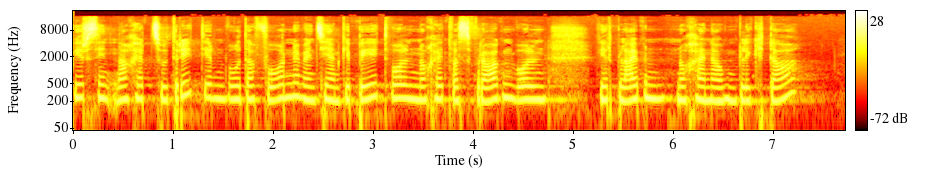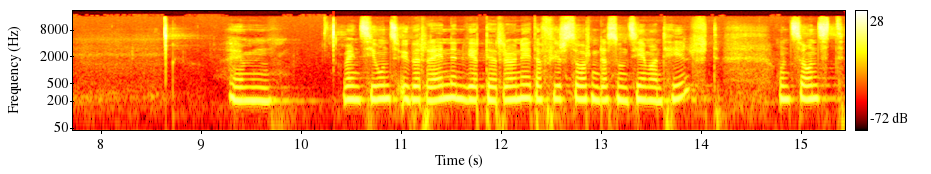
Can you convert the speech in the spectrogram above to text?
wir sind nachher zu dritt irgendwo da vorne. Wenn Sie ein Gebet wollen, noch etwas fragen wollen, wir bleiben noch einen Augenblick da. Ähm, wenn Sie uns überrennen, wird der René dafür sorgen, dass uns jemand hilft. Und sonst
